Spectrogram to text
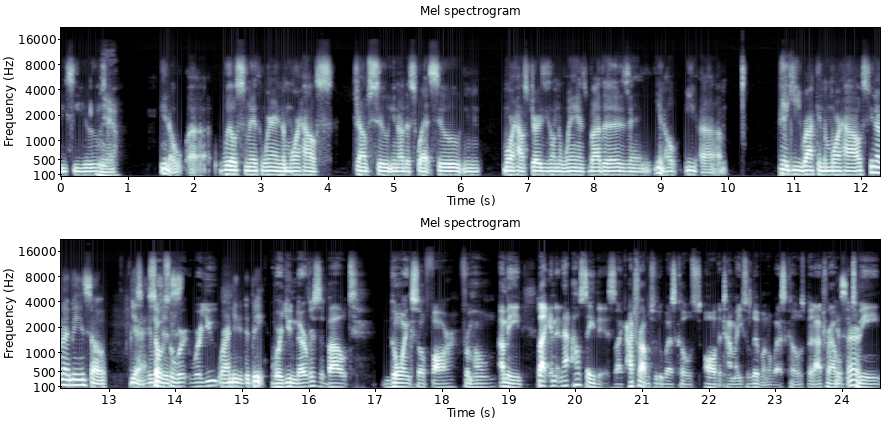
HBCUs. Yeah. You know, uh, Will Smith wearing the Morehouse jumpsuit, you know, the sweatsuit, and Morehouse jerseys on the Wayans brothers, and you know, um, Biggie rocking the Morehouse. You know what I mean? So yeah. so so were, were you where I needed to be? Were you nervous about going so far from home? I mean, like, and, and I'll say this: like, I travel to the West Coast all the time. I used to live on the West Coast, but I travel yes, between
